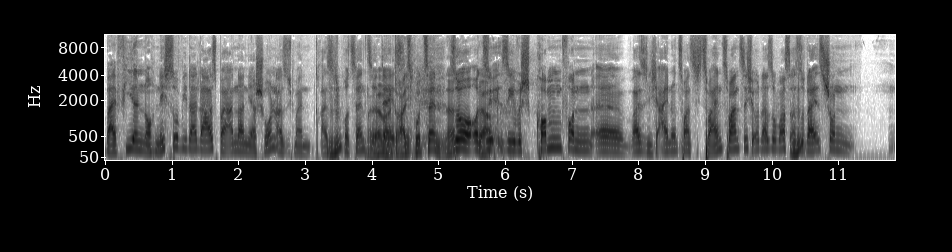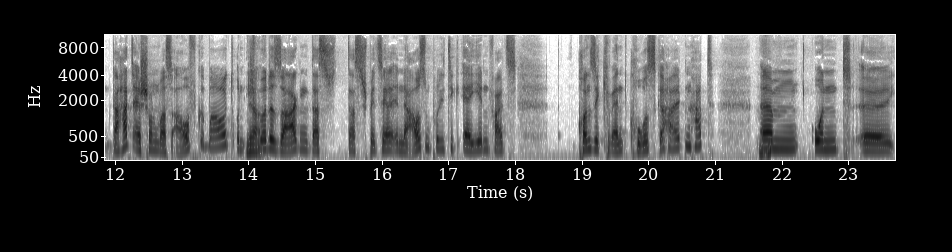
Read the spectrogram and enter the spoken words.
bei vielen noch nicht so wieder da ist, bei anderen ja schon. Also ich meine, 30 mhm. Prozent mhm. sind ja, ja jetzt 30 Prozent, ne? So, und ja. sie, sie kommen von, äh, weiß ich nicht, 21, 22 oder sowas. Also mhm. da ist schon da hat er schon was aufgebaut und ich ja. würde sagen, dass das speziell in der Außenpolitik er jedenfalls konsequent Kurs gehalten hat. Mhm. Ähm, und äh,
